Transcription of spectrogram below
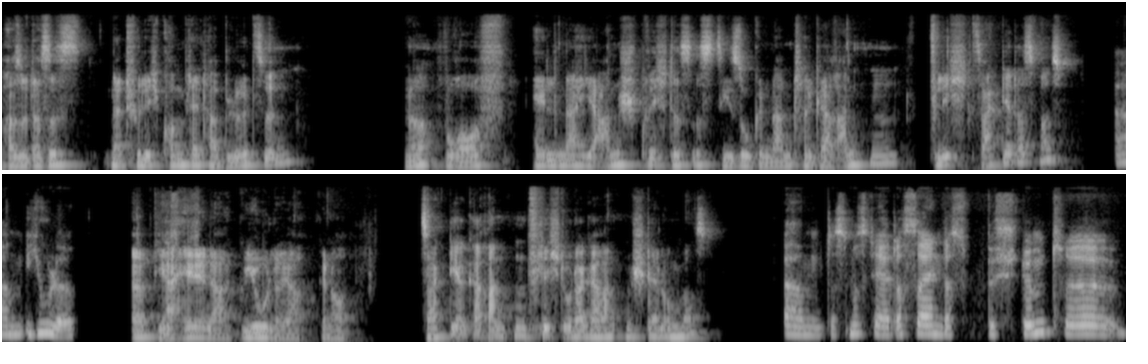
also das ist natürlich kompletter Blödsinn, ne, worauf Helena hier anspricht. Das ist die sogenannte Garantenpflicht. Sagt dir das was? Ähm, Jule. Äh, ja, Helena, Jule, ja, genau. Sagt dir Garantenpflicht oder Garantenstellung was? Ähm, das müsste ja das sein, dass bestimmte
